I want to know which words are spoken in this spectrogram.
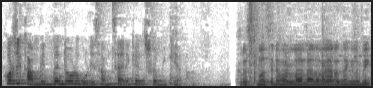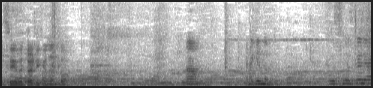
കുറച്ച് കമ്മിറ്റ്മെന്റോട് കൂടി സംസാരിക്കാൻ ശ്രമിക്കുക. ക്രിസ്മസിന് വെള്ളമല്ലാതെ വേറെ എന്തെങ്കിലും മിക്സ് ചെയ്തിട്ട് അടിക്കുന്നുണ്ടോ? ക്രിസ്മസിന്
